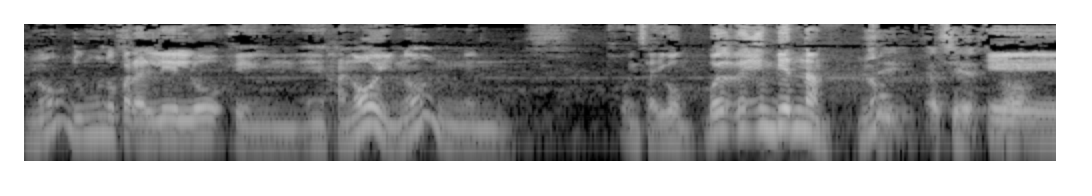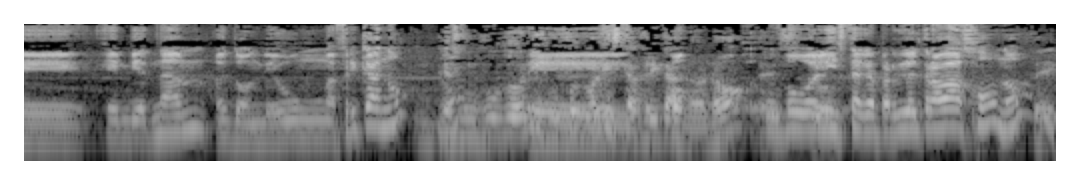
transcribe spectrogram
¿no? De un mundo paralelo en, en Hanoi, ¿no? En, en- o en Saigón. Bueno, en Vietnam, ¿no? Sí, así es, ¿no? Eh, en Vietnam, donde un africano... Que es ¿no? un futbolista, un Eh, futbolista africano, ¿no? Un Esto- futbolista que ha perdido el trabajo, ¿no? Sí.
